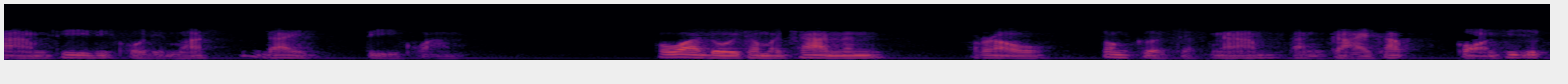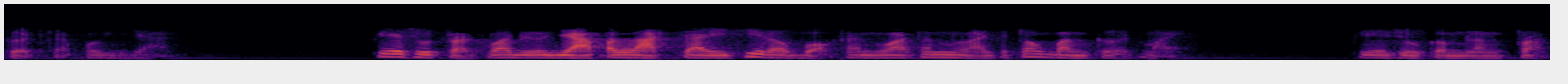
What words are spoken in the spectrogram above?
ตามที่นิโคเดมัสได้ตีความ เพราะว่าโดยธรรมชาตินั้น เราต้องเกิดจากน้ำทางกายครับ ก่อนที่จะเกิดจากพระวิญญาณพระเยซูตรัสว่าอย่าประหลาดใจที่เราบอกท่านว่าท่านหลายจะต้องบังเกิดใหม่ พระเยซูกำลังตรัส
